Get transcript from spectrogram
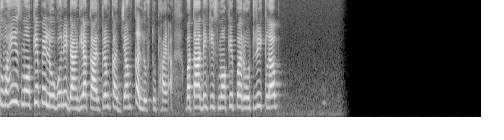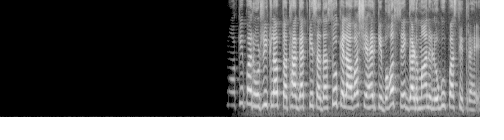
तो वहीं इस मौके पे लोगों ने डांडिया कार्यक्रम का जमकर लुफ्त उठाया। बता दें कि इस मौके पर रोटरी क्लब मौके पर रोटरी क्लब तथागत के सदस्यों के अलावा शहर के बहुत से गणमान्य लोग उपस्थित रहे।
